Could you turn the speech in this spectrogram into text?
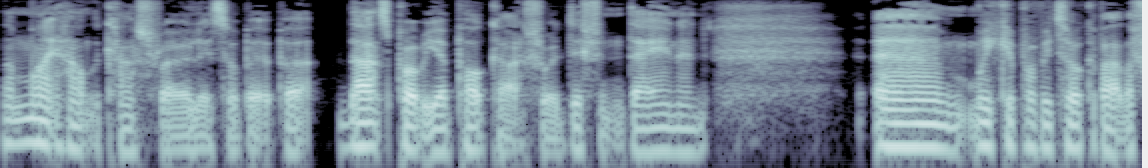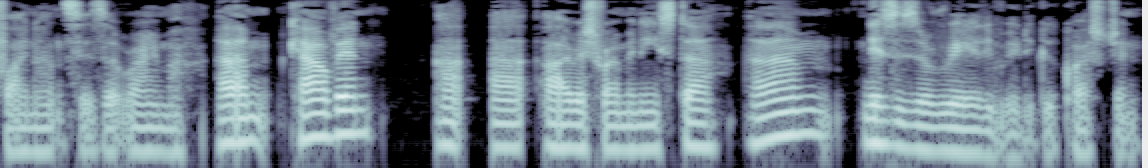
that might help the cash flow a little bit, but that's probably a podcast for a different day. And, and um, we could probably talk about the finances at Roma. Um, Calvin, Irish Romanista. Um, this is a really, really good question.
